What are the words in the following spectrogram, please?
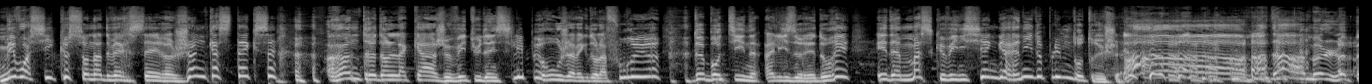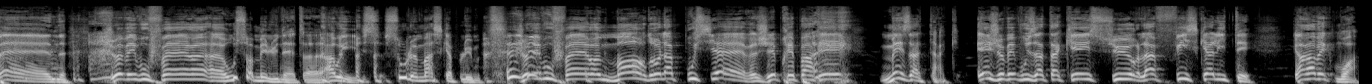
Mais voici que son adversaire Jean Castex rentre dans la cage vêtu d'un slip rouge avec de la fourrure, de bottines à liseré doré et d'un masque vénitien garni de plumes d'autruche. Ah, Madame Le Pen, je vais vous faire... euh, où sont mes lunettes? Ah oui, sous le masque à plumes. Je vais vous faire mordre la poussière. J'ai préparé mes attaques. Et je vais vous attaquer sur la fiscalité. Car avec moi,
